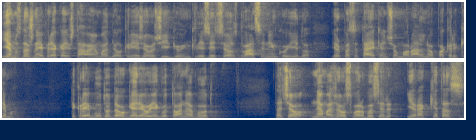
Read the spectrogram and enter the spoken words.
Jiems dažnai priekaištaujama dėl kryžiaus žygių, inkvizicijos, dvasininkų įdo ir pasitaikiančio moralinio pakrikimo. Tikrai būtų daug geriau, jeigu to nebūtų. Tačiau nemažiau svarbus ir yra kitas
